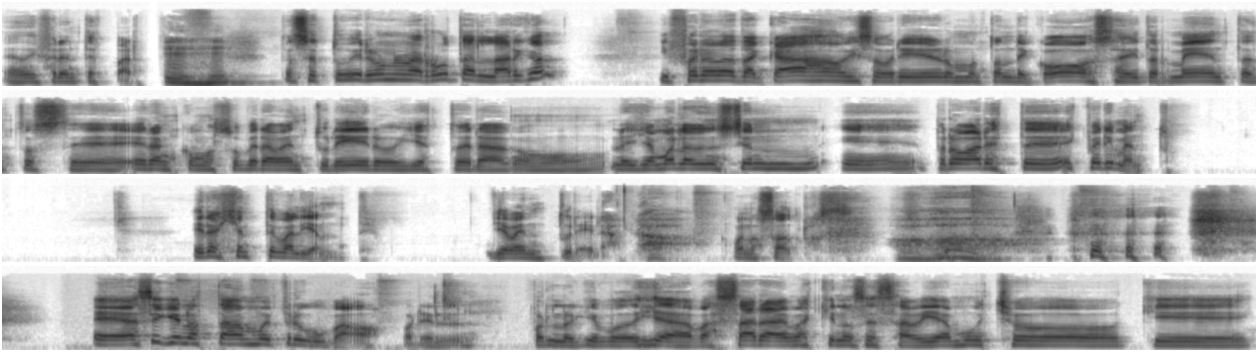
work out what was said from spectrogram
en diferentes partes. Entonces tuvieron una ruta larga y fueron atacados y sobrevivieron un montón de cosas y tormentas, entonces eran como súper aventureros y esto era como, les llamó la atención eh, probar este experimento. Era gente valiente y aventurera, oh. como nosotros. Oh. Eh, así que no estaban muy preocupados por, el, por lo que podía pasar, además que no se sabía mucho que,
